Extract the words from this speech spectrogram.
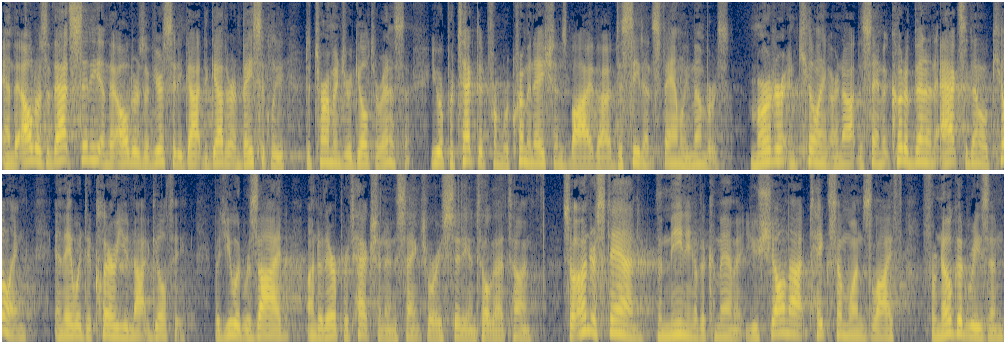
and the elders of that city and the elders of your city got together and basically determined your guilt or innocence. You were protected from recriminations by the decedent's family members. Murder and killing are not the same. It could have been an accidental killing, and they would declare you not guilty. But you would reside under their protection in a sanctuary city until that time. So understand the meaning of the commandment. You shall not take someone's life for no good reason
